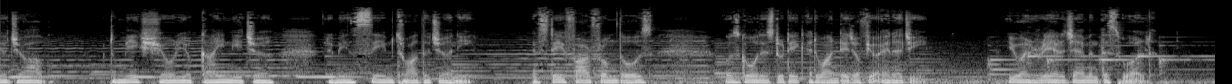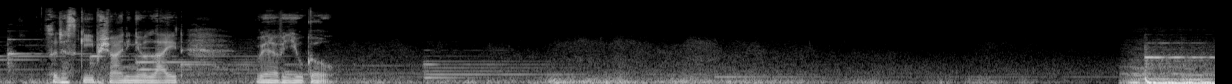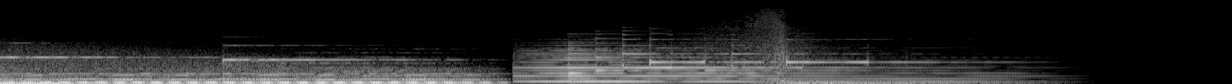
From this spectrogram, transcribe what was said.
Your job to make sure your kind nature remains same throughout the journey and stay far from those whose goal is to take advantage of your energy. You are a rare gem in this world. So just keep shining your light wherever you go.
